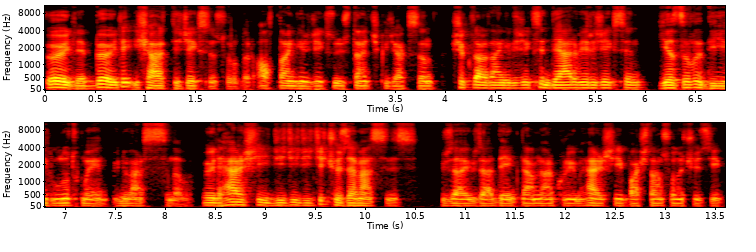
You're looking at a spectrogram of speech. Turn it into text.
Öyle böyle işaretleyeceksin soruları. Alttan gireceksin, üstten çıkacaksın. Şıklardan gideceksin, değer vereceksin. Yazılı değil unutmayın üniversite sınavı. Öyle her şeyi cici cici çözemezsiniz. Güzel güzel denklemler kurayım, her şeyi baştan sona çözeyim.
